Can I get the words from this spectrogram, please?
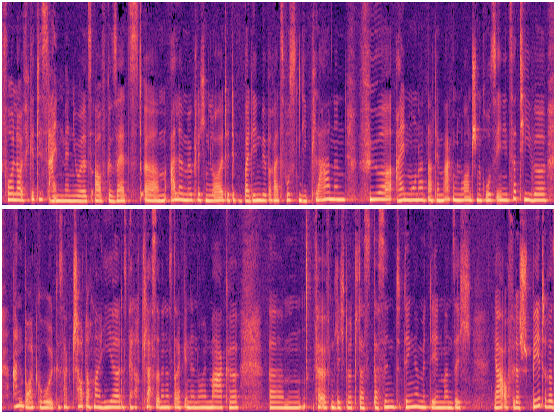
vorläufige Design-Manuals aufgesetzt. Ähm, alle möglichen Leute, die, bei denen wir bereits wussten, die planen für einen Monat nach dem Markenlaunch eine große Initiative an Bord geholt, gesagt, schaut doch mal hier, das wäre doch klasse, wenn das direkt in der neuen Marke ähm, veröffentlicht wird, das, das sind Dinge, mit denen man sich ja auch für das spätere,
